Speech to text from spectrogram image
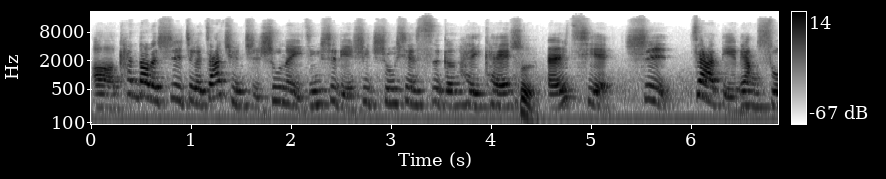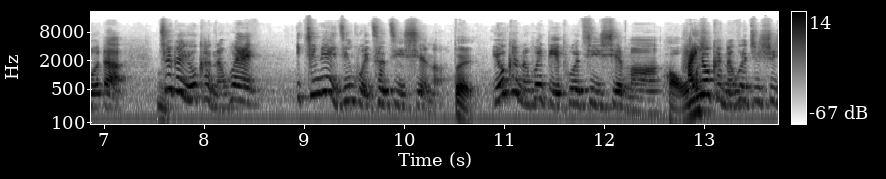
呃看到的是这个加权指数呢已经是连续出现四根黑 K，是，而且是价跌量缩的，这个有可能会。今天已经回测季线了，对，有可能会跌破季线吗？好，还有可能会继续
